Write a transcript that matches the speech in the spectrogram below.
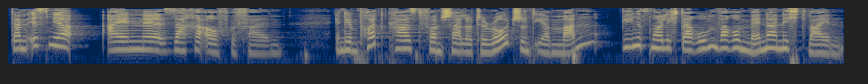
dann ist mir eine Sache aufgefallen. In dem Podcast von Charlotte Roach und ihrem Mann ging es neulich darum, warum Männer nicht weinen.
